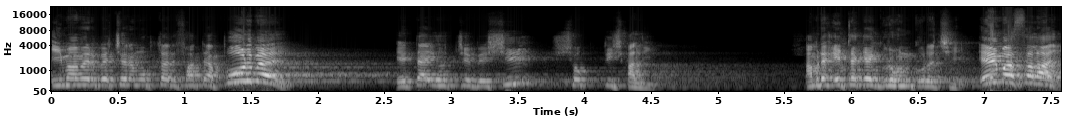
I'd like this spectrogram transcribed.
ইমামের পেছনে মুক্তাদি ফাতিহা পড়বে। এটাই হচ্ছে বেশি শক্তিশালী। আমরা এটাকে গ্রহণ করেছি। এই মাসালায়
